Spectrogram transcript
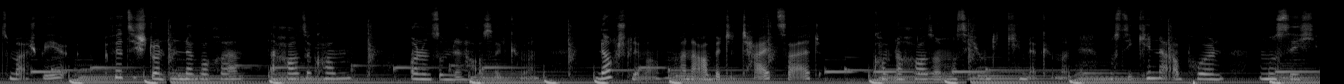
zum Beispiel 40 Stunden in der Woche nach Hause kommen und uns um den Haushalt kümmern. Noch schlimmer, man arbeitet Teilzeit kommt nach Hause und muss sich um die Kinder kümmern, muss die Kinder abholen, muss sich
